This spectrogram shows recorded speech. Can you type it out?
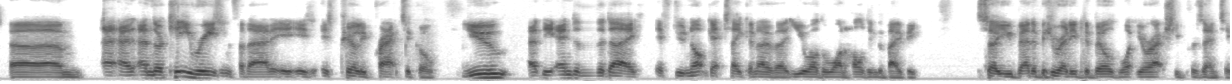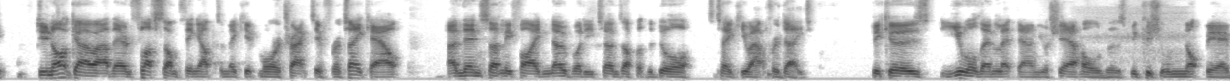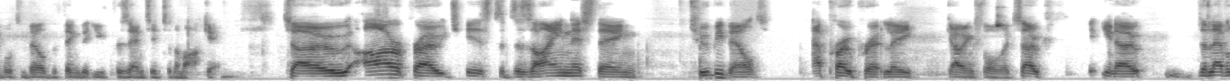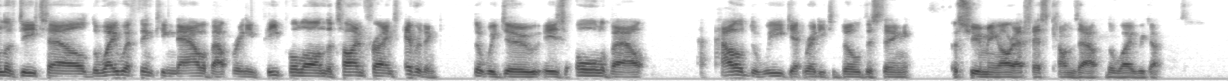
Um, and, and, the key reason for that is, is, purely practical. You, at the end of the day, if do not get taken over, you are the one holding the baby. So you better be ready to build what you're actually presenting. Do not go out there and fluff something up to make it more attractive for a takeout and then suddenly find nobody turns up at the door to take you out for a date because you will then let down your shareholders because you'll not be able to build the thing that you've presented to the market. So our approach is to design this thing to be built appropriately going forward. So, you know, the level of detail, the way we're thinking now about bringing people on, the timeframes, everything that we do is all about how do we get ready to build this thing, assuming our FS comes out the way we go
